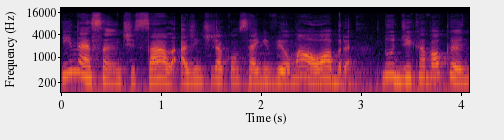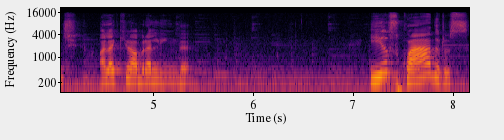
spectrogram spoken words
e nessa antessala a gente já consegue ver uma obra do Di Cavalcante. Olha que obra linda. E os quadros,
